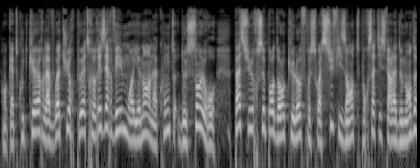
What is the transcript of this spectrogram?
En cas de coup de cœur, la voiture peut être réservée moyennant un acompte de 100 euros. Pas sûr cependant que l'offre soit suffisante pour satisfaire la demande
